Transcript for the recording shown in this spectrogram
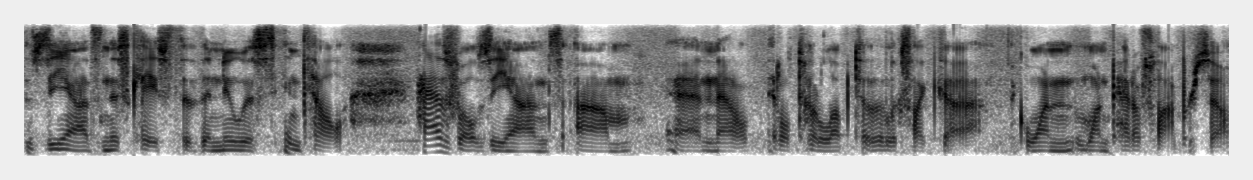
Xeons. In this case, the, the newest Intel Haswell Xeons, um, and that'll it'll total up to it looks like uh, like one one petaflop or so.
